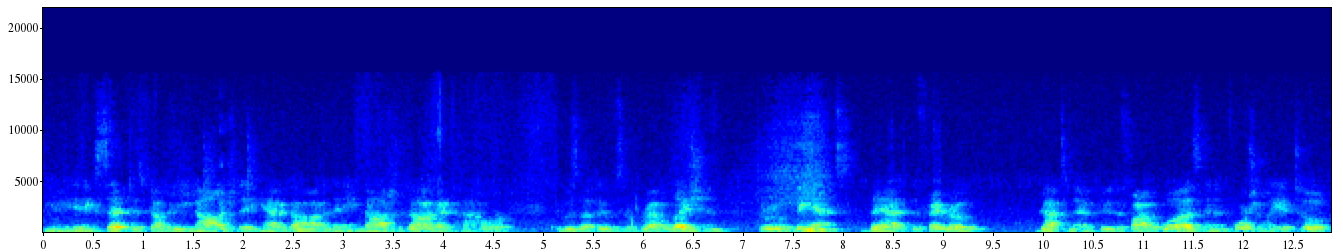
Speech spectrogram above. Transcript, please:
you know, he didn't accept his God, but he acknowledged that he had a God, and then he acknowledged that God had power. It was a, it was a revelation through events that the Pharaoh got to know who the father was, and unfortunately, it took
